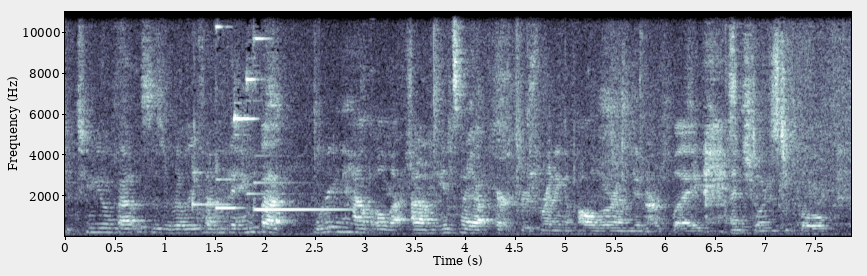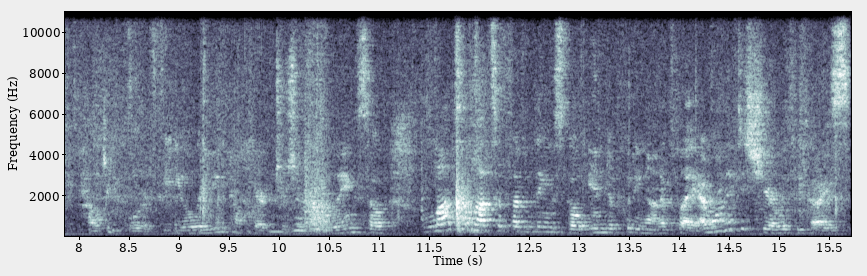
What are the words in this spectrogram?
teaching you about. This is a really fun thing, but we're gonna have a lot, um, Inside Out characters running all around in our play and showing people how people are feeling, how characters are feeling. So lots and lots of fun things go into putting on a play. I wanted to share with you guys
